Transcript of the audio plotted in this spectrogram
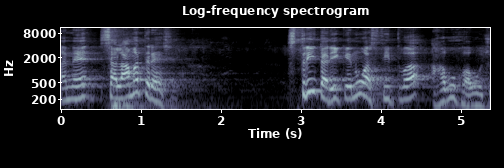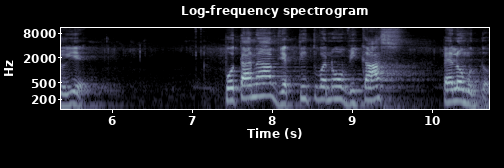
અને સલામત રહેશે સ્ત્રી તરીકેનું અસ્તિત્વ આવું હોવું જોઈએ. પોતાના વ્યક્તિત્વનો વિકાસ, પહેલો મુદ્દો.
